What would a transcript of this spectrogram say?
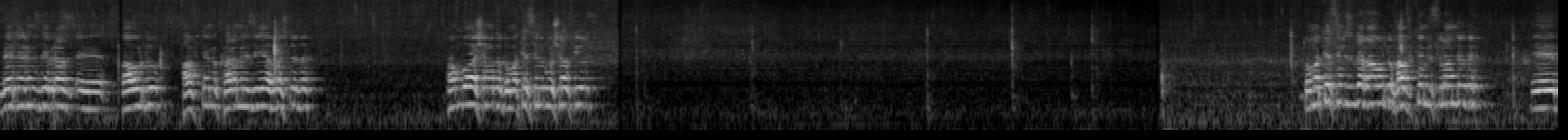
Biberlerimizi de biraz e, kavurduk. Hafiften bir karamelizeye yaklaştırdık. Tam bu aşamada domatesini boşaltıyoruz. Domatesimizi de kavurduk. Hafiften bir sulandırdık. E,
